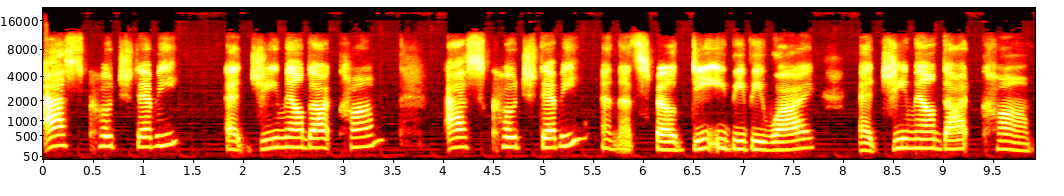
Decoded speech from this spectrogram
Ask Coach Debby at gmail.com. Ask Coach Debby, and that's spelled D E B B Y, at gmail.com.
